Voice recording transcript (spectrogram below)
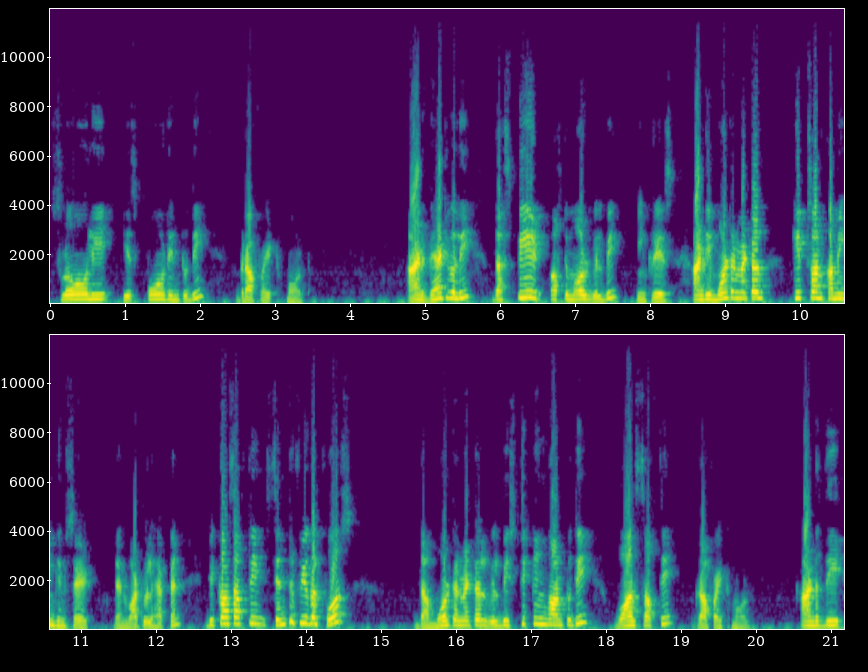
slowly is poured into the graphite mold. And gradually the speed of the mold will be increased. And the molten metal keeps on coming inside. Then what will happen? Because of the centrifugal force the molten metal will be sticking onto the walls of the graphite mold. And the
